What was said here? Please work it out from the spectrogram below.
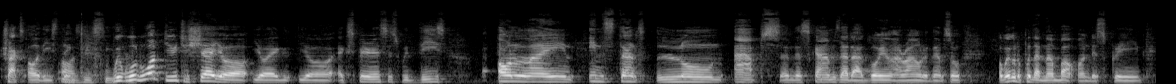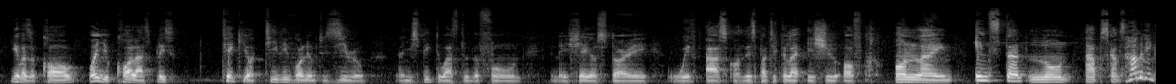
tracks all these All things. these things, we would want you to share your, your, your experiences with these online instant loan apps and the scams that are going around with them. So we're going to put that number on the screen. Give us a call. When you call us, please take your TV volume to zero and you speak to us through the phone and then share your story with us on this particular issue of online instant loan app scams. How many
